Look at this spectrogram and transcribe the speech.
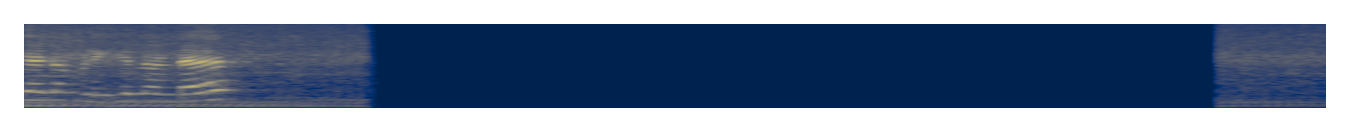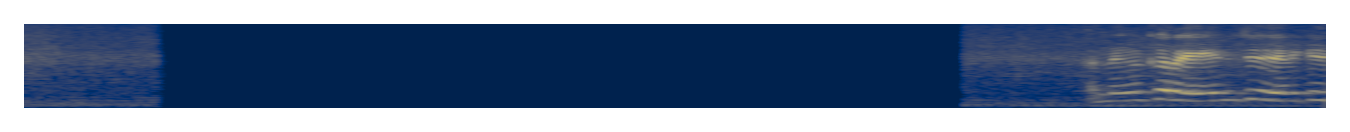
ചേട്ടൻ വിളിക്കുന്നുണ്ട്. നിങ്ങൾക്ക് റേഞ്ച് എനിക്ക്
